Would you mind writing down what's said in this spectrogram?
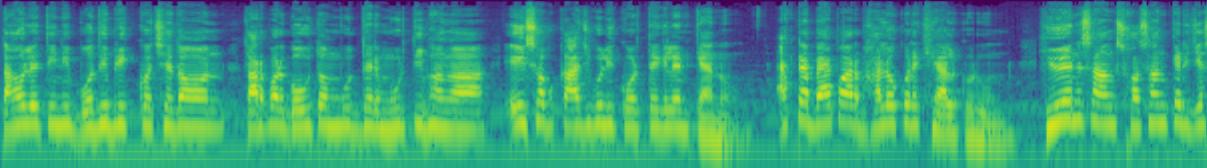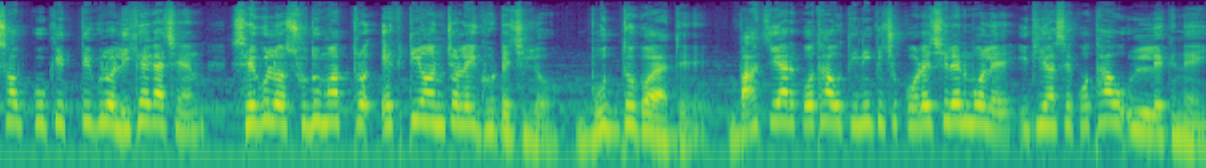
তাহলে তিনি বোধিবৃক্ষ ছেদন, তারপর গৌতম বুদ্ধের মূর্তি ভাঙা, এইসব কাজগুলি করতে গেলেন কেন? একটা ব্যাপার ভালো করে খেয়াল করুন। হিউয়েন সাং শশাঙ্কের যেসব কুকীর্তিগুলো লিখে গেছেন, সেগুলো শুধুমাত্র একটি অঞ্চলেই ঘটেছিল বুদ্ধগয়াতে বাকি আর কোথাও তিনি কিছু করেছিলেন বলে ইতিহাসে কোথাও উল্লেখ নেই।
